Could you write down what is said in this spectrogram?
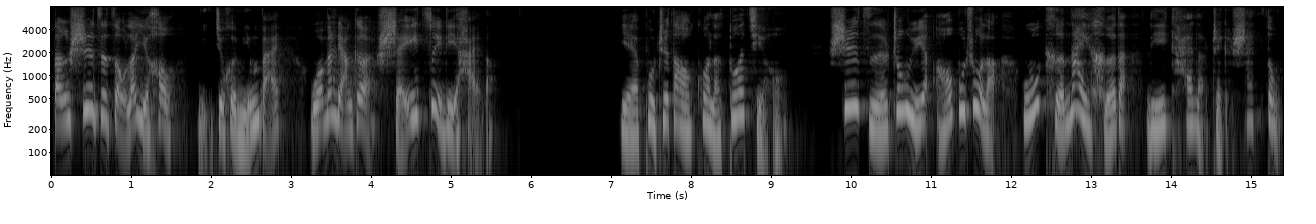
等狮子走了以后，你就会明白我们两个谁最厉害了。也不知道过了多久，狮子终于熬不住了，无可奈何的离开了这个山洞。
